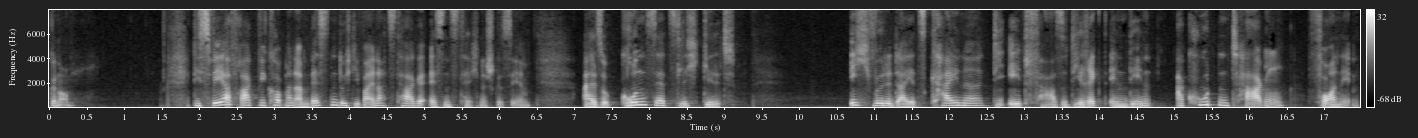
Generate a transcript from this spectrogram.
Genau. Die Svea fragt, wie kommt man am besten durch die Weihnachtstage essenstechnisch gesehen? Also grundsätzlich gilt, ich würde da jetzt keine Diätphase direkt in den akuten Tagen vornehmen.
